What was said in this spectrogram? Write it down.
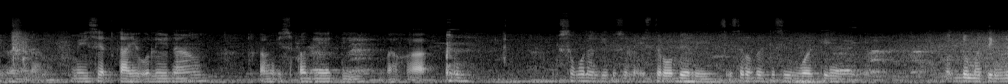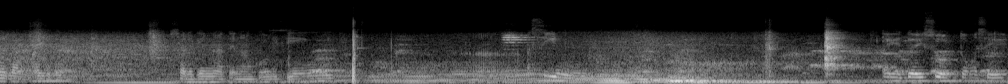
Ayun lang. May set tayo uli ng pang spaghetti. Baka gusto ko nandito sila strawberry. Si strawberry kasi working. Pag dumating na lang, ayun. Salagyan natin ng konting ah, asin. Ay, dahil salt to kasi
